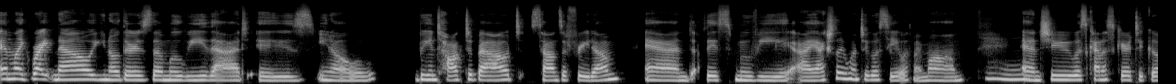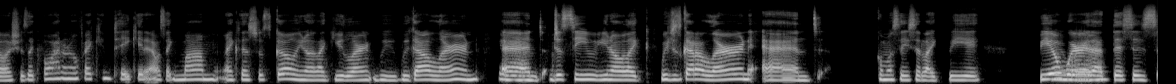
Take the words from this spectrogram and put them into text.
and like right now you know there's a movie that is you know being talked about sounds of freedom and this movie i actually went to go see it with my mom. And and she was kind of scared to go. She was like oh i don't know if i can take it. And i was like mom like let's just go you know like you learn we we gotta learn Yeah. and just see you know like we just gotta learn and como se dice? Like be be aware, aware. that this is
